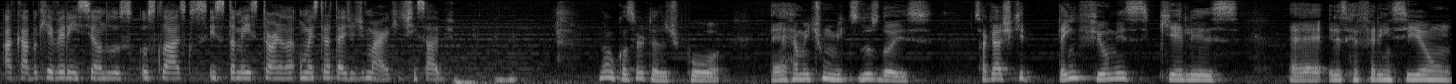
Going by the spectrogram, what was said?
acaba que reverenciando os, os clássicos, isso também se torna uma estratégia de marketing, sabe? Não, com certeza. Tipo, é realmente um mix dos dois. Só que eu acho que tem filmes que eles, é, eles referenciam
